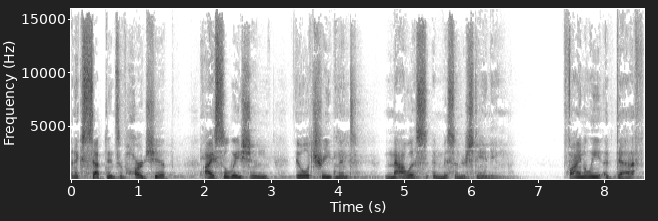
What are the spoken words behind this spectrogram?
an acceptance of hardship isolation, ill treatment, malice, and misunderstanding. Finally, a death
